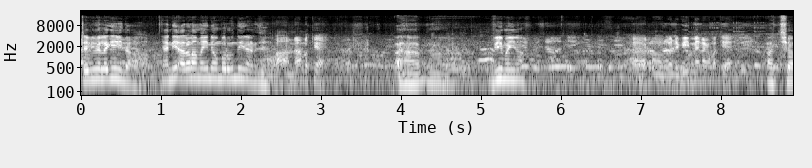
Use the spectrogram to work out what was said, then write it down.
टेवी में लगी था यानी अरिड़ह महीने उम्र होंगी ना जी? हाँ ना है? हाँ, वी महीना। का अच्छा।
